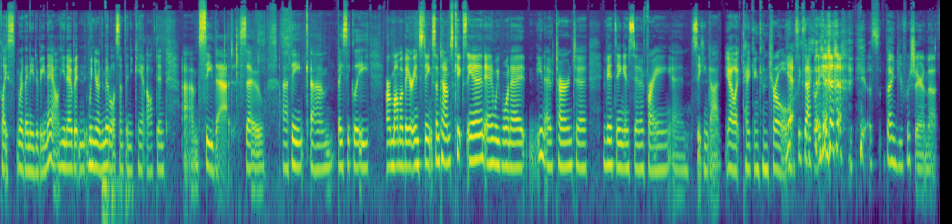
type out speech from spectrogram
place where they need to be now, you know. But when you're in the middle of something, you can't often um, see that. So I think um, basically our mama bear instinct sometimes kicks in, and we want to, you know, turn to venting instead of praying and seeking God. Yeah, like taking control. Yes, exactly. yes, thank you for sharing that.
